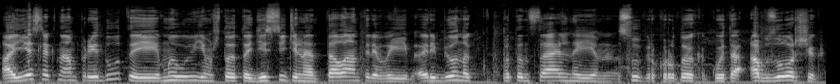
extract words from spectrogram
А если к нам придут, и мы увидим, что это действительно талантливый ребенок, потенциальный супер крутой какой-то обзорщик,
